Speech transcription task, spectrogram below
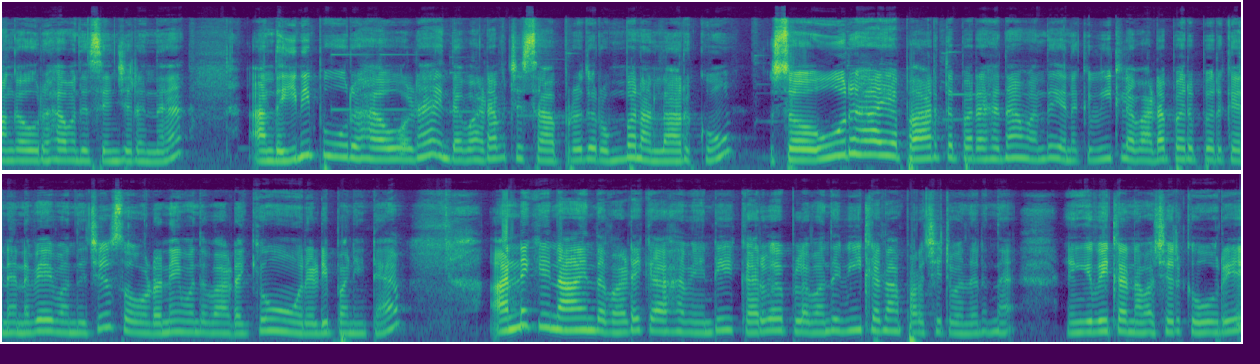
மாங்காய் ஊறுகாய் வந்து செஞ்சுருந்தேன். அந்த இனிப்பு ஊறுகாவோட இந்த வடை வச்சு சாப்பிட்றது ரொம்ப நல்லாயிருக்கும் ஸோ ஊறுகாயை பார்த்த பிறகு தான் வந்து எனக்கு வீட்டில் வடை பருப்பு இருக்க நினைவே வந்துச்சு. ஸோ உடனே வந்து வடைக்கும் ரெடி பண்ணிட்டேன். அன்றைக்கி நான் இந்த வடைக்காக வேண்டி கருவேப்பிலை வந்து வீட்டில் தான் பறிச்சிட்டு வந்திருந்தேன். எங்கள் வீட்டில் நான் வச்சுருக்க ஒரே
